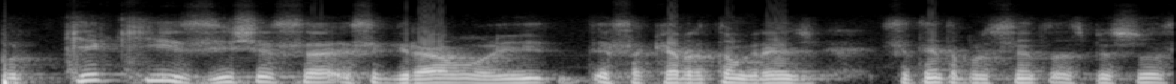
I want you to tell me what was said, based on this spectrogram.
por que, que existe essa, esse grau aí, essa quebra tão grande, 70% das pessoas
